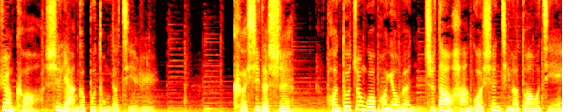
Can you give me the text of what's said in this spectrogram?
认可是两个不同的节日。可惜的是，很多中国朋友们知道韩国申请了端午节，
